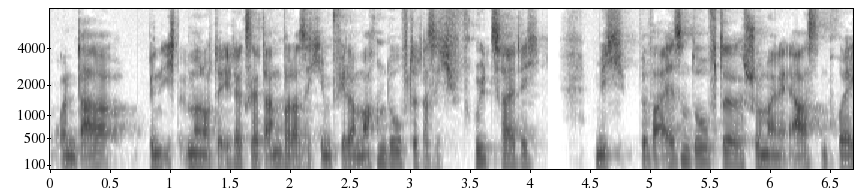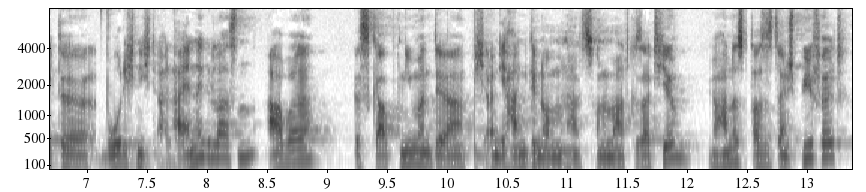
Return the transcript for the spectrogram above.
Und da bin ich immer noch der EDAX sehr dankbar, dass ich eben Fehler machen durfte, dass ich frühzeitig mich beweisen durfte. Schon meine ersten Projekte wurde ich nicht alleine gelassen, aber es gab niemand, der mich an die Hand genommen hat, sondern man hat gesagt, hier, Johannes, das ist dein Spielfeld.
